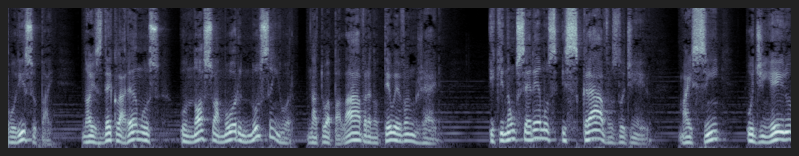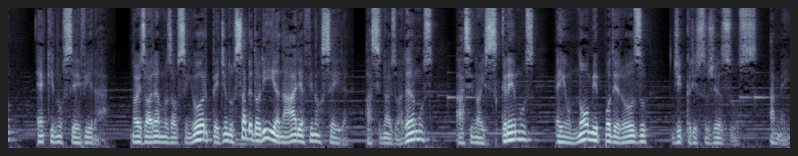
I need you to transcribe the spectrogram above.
Por isso, Pai, nós declaramos o nosso amor no Senhor, na tua palavra, no teu evangelho, e que não seremos escravos do dinheiro, mas sim o dinheiro é que nos servirá. Nós oramos ao Senhor pedindo sabedoria na área financeira. Assim nós oramos Assim nós cremos em o um nome poderoso de Cristo Jesus. Amém.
